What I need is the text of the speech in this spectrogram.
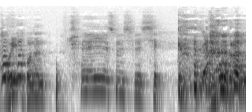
거의 그거는 최순실식 그런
